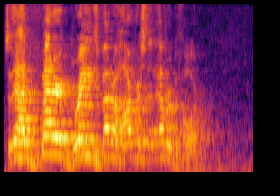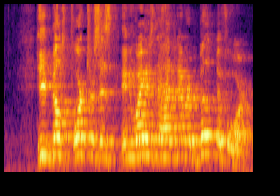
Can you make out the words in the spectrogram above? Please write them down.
So they had better grains, better harvest than ever before. He built fortresses in ways they had never built before,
